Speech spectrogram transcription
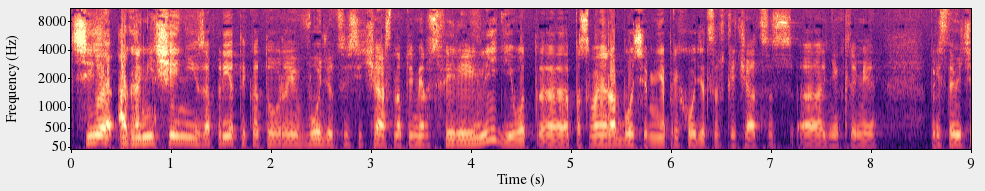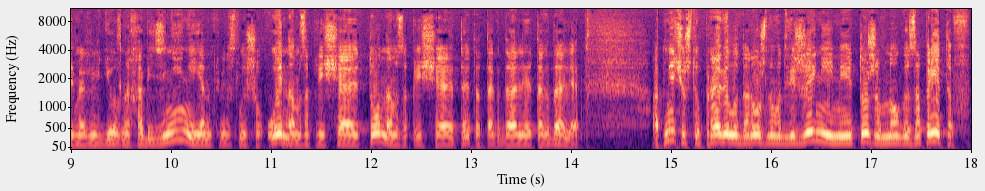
Те ограничения и запреты, которые вводятся сейчас, например, в сфере религии, вот э, по своей работе мне приходится встречаться с э, некоторыми представителями религиозных объединений, я, например, слышу, ой, нам запрещают то, нам запрещают это, так далее, так далее. Отмечу, что правила дорожного движения имеют тоже много запретов.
